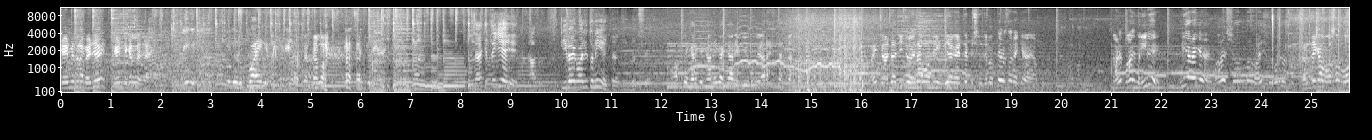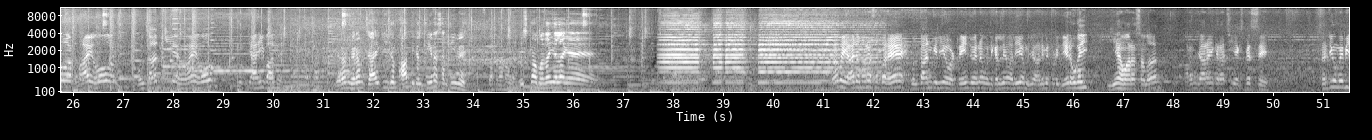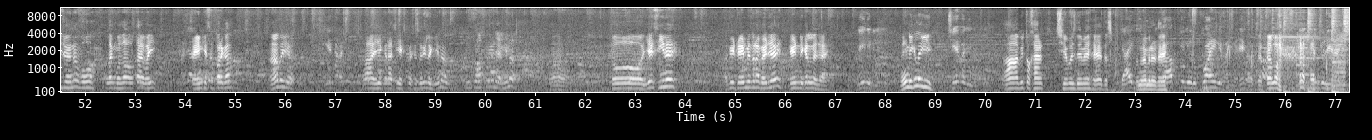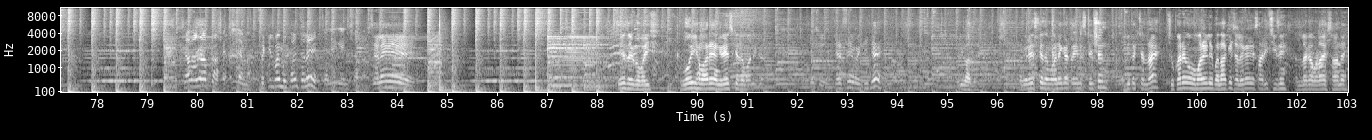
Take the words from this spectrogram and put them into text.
Train में जरा बैठ जाए ट्रेन निकल ना जाए। नहीं निकलेंगे रुकवाएँगे भाई। अच्छा चलो। रहे हैं? कितने की है ये? टी बैग वाली तो नहीं है? आपके घर के खाने का क्या रिव्यू दूँ यार? भाई चाचा जी जो है ना वो अभी इंडिया गए थे पिछले दिनों। कितने वर्ष रह के आए आप? साढ़े पाँच महीने? इंडिया रह के आए? माशाल्लाह भाई ज़बरदस्त। सर्दी का मौसम हो और आए हो और मुल्तान की हवाएँ हो। क्या ही बात है। गरम गरम चाय की जो भाप निकलती है ना सर्दी में इसका मज़ा ही। अलग है। हाँ भाई आज हमारा सफ़र है मुल्तान के लिए और ट्रेन जो है ना वो निकलने वाली है मुझे आने में थोड़ी देर हो गई। ये हमारा सामान और हम जा रहे हैं कराची एक्सप्रेस से। सर्दियों में भी जो है ना वो अलग मज़ा होता है भाई ट्रेन के सफ़र का। हाँ भैया। हाँ ये कराची एक्सप्रेस इधर ही लगी है ना ये क्रॉस करके जाएँगे ना? हाँ तो ये सीन है। अभी ट्रेन में ज़रा बैठ जाए ट्रेन निकल ना जाए। नहीं निकलेंगे। नहीं निकलेगी? छः बजे हाँ अभी तो खैर छः बजने में है दस पंद्रह मिनट है। तो आपके लिए रुकवाएँगे भाई मेरे। अच्छा चलो। क्यों हैं? नाम है आपका? शकील अहमद। शकील भाई मुल्तान चले? चलेंगे इंशाल्लाह। चले। ये देखो भाई, वही हमारे अंग्रेज़ के ज़माने का। कैसे भाई, ठीक है? सही बात है। अंग्रेज़ के ज़माने का ट्रेन स्टेशन अभी तक चल रहा है। शुक्र है वो हमारे लिए बना के चले गए, ये सारी चीज़ें। अल्लाह का बड़ा एहसान है।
